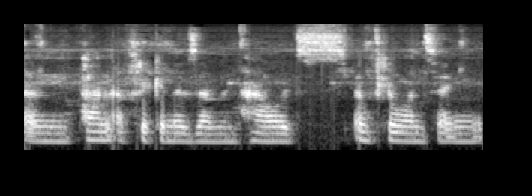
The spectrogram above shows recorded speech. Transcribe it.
and pan Africanism and how it's influencing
